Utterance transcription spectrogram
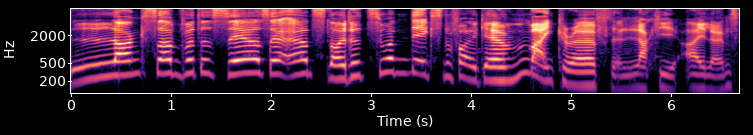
Langsam wird es sehr, sehr ernst, Leute, zur nächsten Folge Minecraft Lucky Islands.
